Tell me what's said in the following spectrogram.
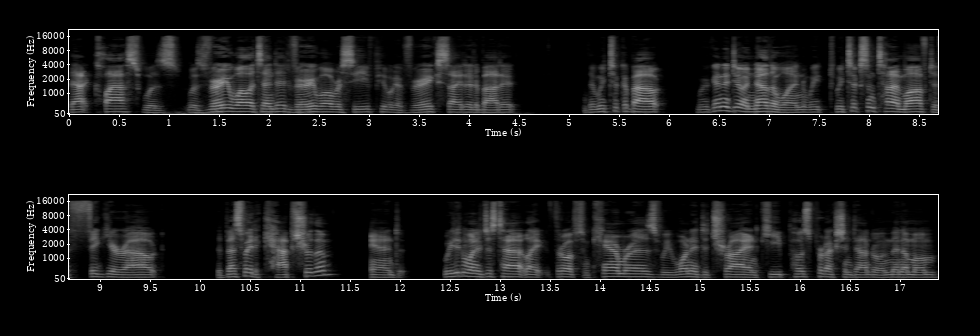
that class was was very well attended, very well received. People got very excited about it. Then we took about we are going to do another one. We we took some time off to figure out the best way to capture them and we didn't want to just have like throw up some cameras. We wanted to try and keep post production down to a minimum.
